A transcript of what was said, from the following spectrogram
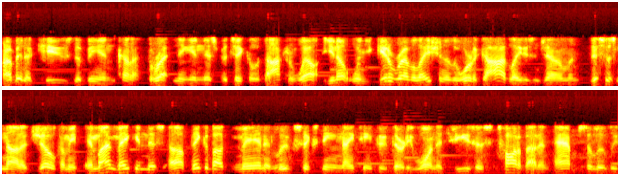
I've been accused of being kind of threatening in this particular doctrine. Well, you know, when you get a revelation of the Word of God, ladies and gentlemen, this is not a joke. I mean, am I making this up? Think about man in Luke 16, 19 through 31 that Jesus taught about, an absolutely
